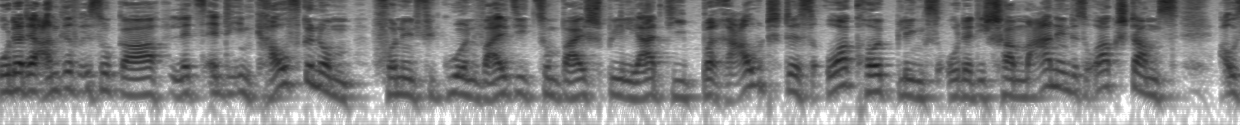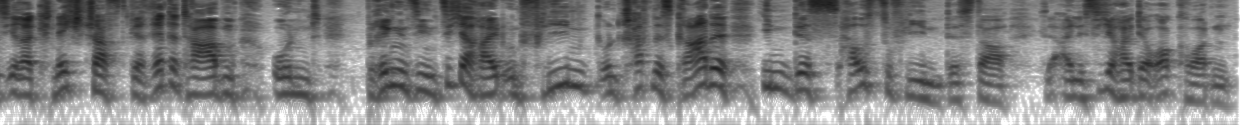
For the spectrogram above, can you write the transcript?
Oder der Angriff ist sogar letztendlich in Kauf genommen von den Figuren, weil sie zum Beispiel ja die Braut des Orkhäuptlings oder die Schamanin des Orkstamms aus ihrer Knechtschaft gerettet haben und bringen sie in Sicherheit und fliehen und schaffen es gerade in das Haus zu fliehen, das da eine Sicherheit der Orkhorden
